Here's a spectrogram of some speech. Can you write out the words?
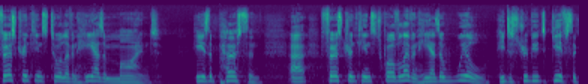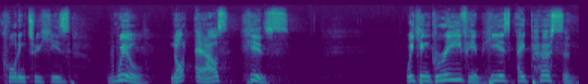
1 Corinthians 2:11, he has a mind. He is a person. Uh, 1 Corinthians 12:11, he has a will. He distributes gifts according to his will, not ours, his. We can grieve him. He is a person.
